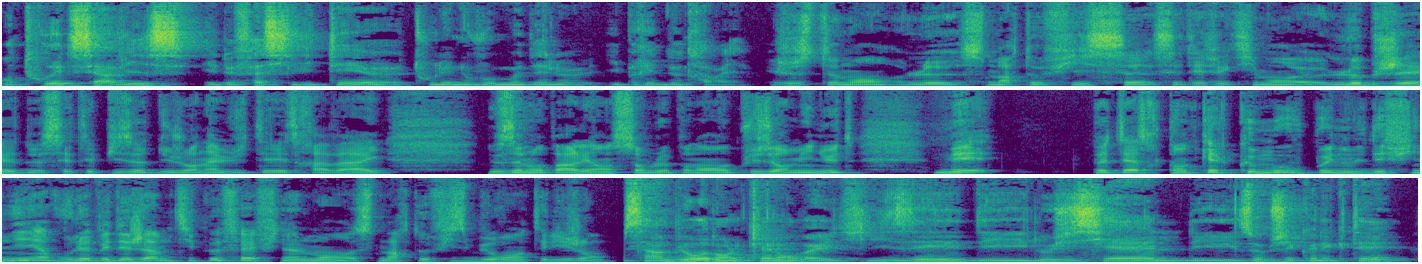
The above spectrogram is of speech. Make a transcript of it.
entourée de services et de faciliter euh, tous les nouveaux modèles hybrides de travail. Justement, le Smart Office, c'est effectivement l'objet de cet épisode du journal du télétravail. Nous allons parler ensemble pendant plusieurs minutes, mais Peut-être qu'en quelques mots, vous pouvez nous le définir. Vous l'avez déjà un petit peu fait finalement, Smart Office Bureau Intelligent. C'est un bureau dans lequel on va utiliser des logiciels, des objets connectés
